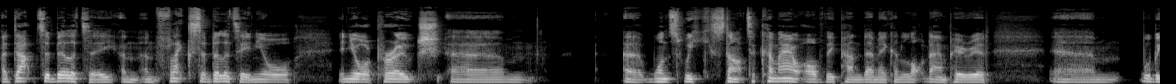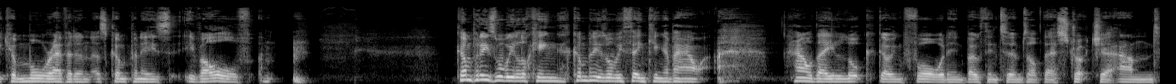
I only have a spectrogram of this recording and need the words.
adaptability and, and flexibility in your in your approach um, uh, once we start to come out of the pandemic and lockdown period um, will become more evident as companies evolve. companies will be looking, companies will be thinking about how they look going forward in both in terms of their structure and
